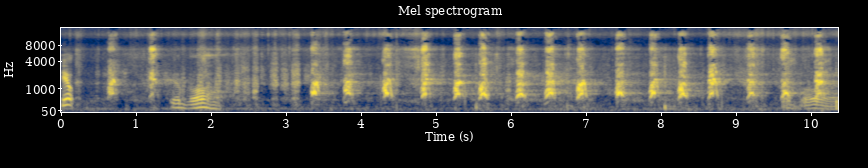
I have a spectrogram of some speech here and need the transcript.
Yep. Good boy. Good boy.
